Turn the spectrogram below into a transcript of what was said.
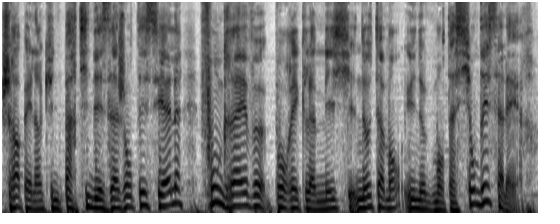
Je rappelle hein, qu'une partie des agents TCL font grève pour réclamer notamment une augmentation des salaires.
